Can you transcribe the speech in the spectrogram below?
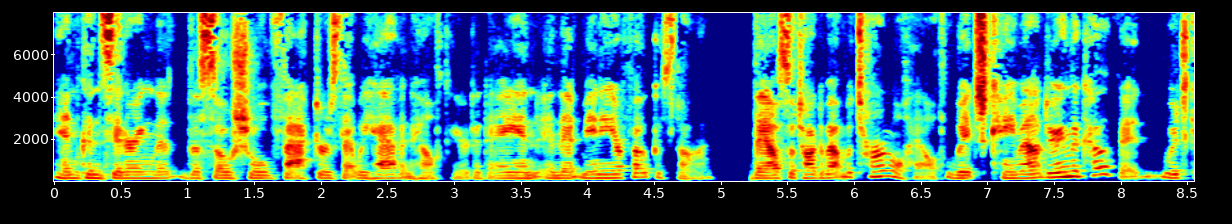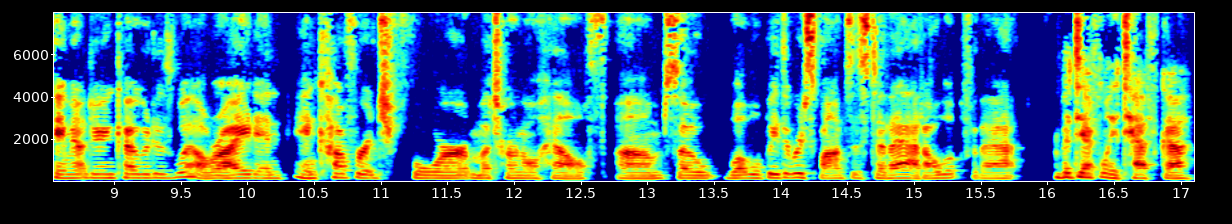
And considering the, the social factors that we have in healthcare today and, and that many are focused on. They also talked about maternal health, which came out during the COVID, which came out during COVID as well, right? And and coverage for maternal health. Um, so what will be the responses to that? I'll look for that. But definitely TEFCA.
